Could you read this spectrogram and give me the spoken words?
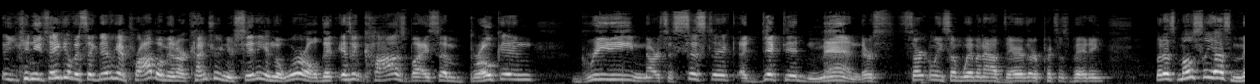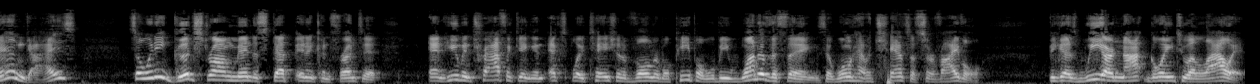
Can you think of a significant problem in our country, in your city, in the world that isn't caused by some broken, greedy, narcissistic, addicted men? There's certainly some women out there that are participating, but it's mostly us men, guys. So we need good, strong men to step in and confront it. And human trafficking and exploitation of vulnerable people will be one of the things that won't have a chance of survival because we are not going to allow it.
